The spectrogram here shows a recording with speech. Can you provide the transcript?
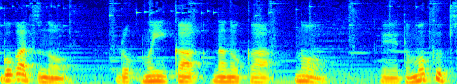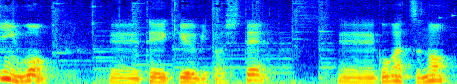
5月の6日7日の、えー、と木金を、えー、定休日として、えー、5月の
